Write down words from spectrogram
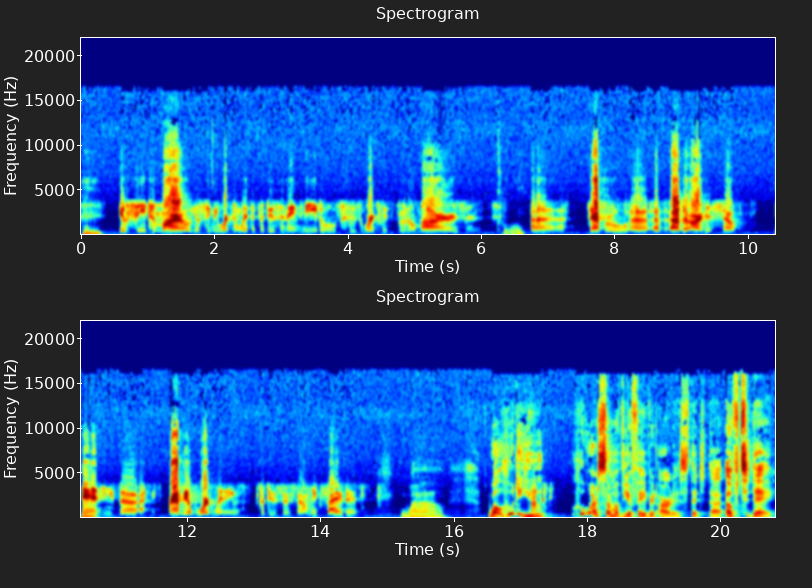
Mhm. you'll see tomorrow, you'll see me working with a producer named Needlz who's worked with Bruno Mars and Cool. uh, several uh, of other artists. So, and he's, uh, I think, Grammy Award winning producer. So I'm excited. Wow. Well, who do you? Who are some of your favorite artists that uh, of today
